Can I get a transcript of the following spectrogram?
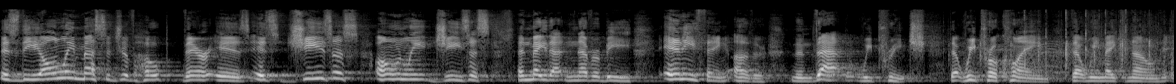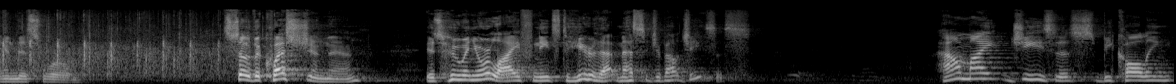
is the only message of hope there is. It's Jesus, only Jesus. And may that never be anything other than that that we preach, that we proclaim, that we make known in this world. So the question then, is who in your life needs to hear that message about Jesus. How might Jesus be calling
